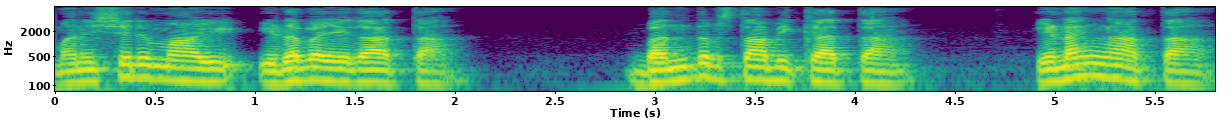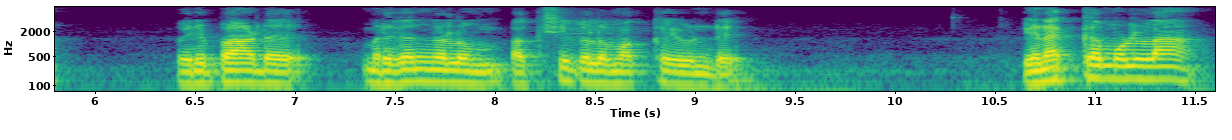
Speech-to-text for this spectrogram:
മനുഷ്യരുമായി ഇടപഴകാത്ത ബന്ധം സ്ഥാപിക്കാത്ത ഇണങ്ങാത്ത ഒരുപാട് മൃഗങ്ങളും പക്ഷികളുമൊക്കെയുണ്ട് ഇണക്കമുള്ള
